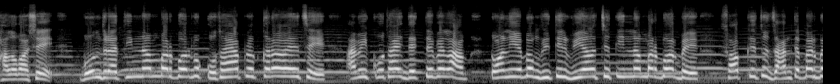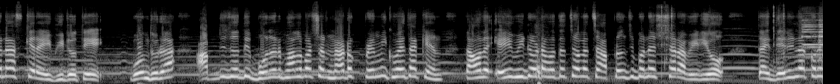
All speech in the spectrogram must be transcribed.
ভালোবাসে। বন্ধুরা, তিন নম্বর পর্ব কোথায় আপলোড করা হয়েছে? আমি কোথায় দেখতে পেলাম? টনি এবং রীতির বিয়ে হচ্ছে তিন নম্বর পর্বে। সব কিছু জানতে পারবেন আজকের এই ভিডিওতে। বন্ধুরা, আপনি যদি বোনের ভালোবাসার নাটক প্রেমিক হয়ে থাকেন, তাহলে এই ভিডিওটা হতে চলেছে আপনার জীবনের সেরা ভিডিও। তাই দেরি না করে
